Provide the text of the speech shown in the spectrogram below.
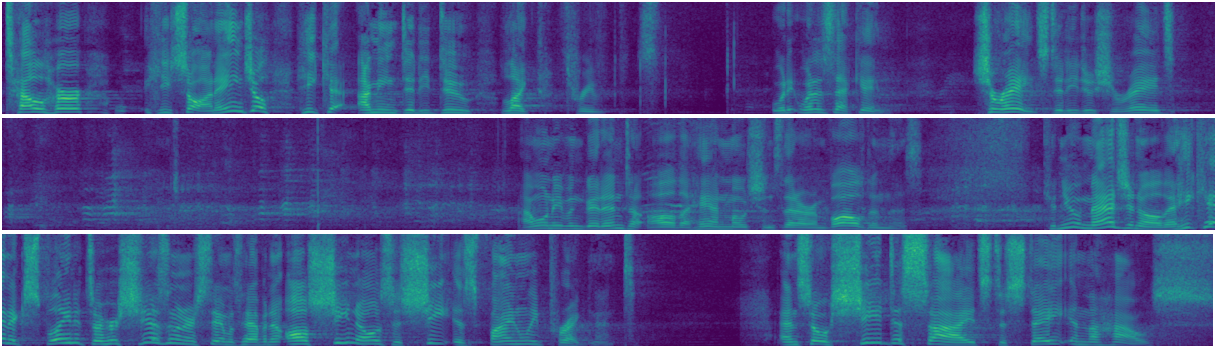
tell her he saw an angel. He can't. I mean, did he do like three? What, what is that game? Charades. Did he do charades? I won't even get into all the hand motions that are involved in this. Can you imagine all that? He can't explain it to her. She doesn't understand what's happening. All she knows is she is finally pregnant. And so she decides to stay in the house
